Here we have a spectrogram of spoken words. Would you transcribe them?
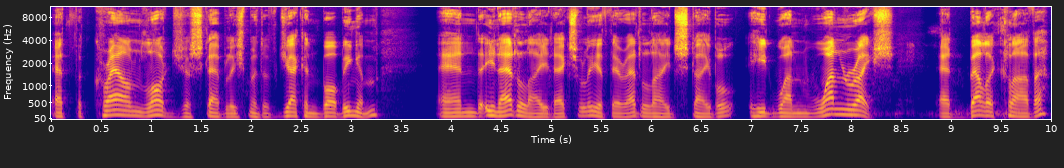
at the Crown Lodge establishment of Jack and Bob Ingham, and in Adelaide, actually, at their Adelaide stable. He'd won one race at Balaclava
